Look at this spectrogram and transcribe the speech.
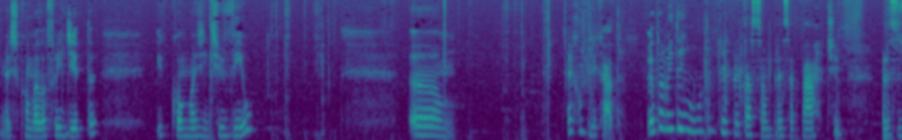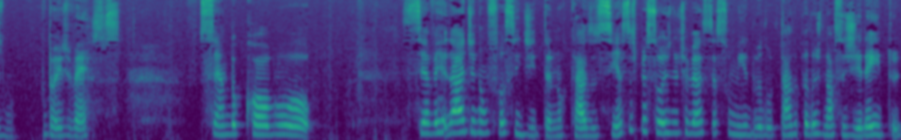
Mas como ela foi dita e como a gente viu, é complicado. Eu também tenho outra interpretação para essa parte, para esses dois versos, sendo como se a verdade não fosse dita, no caso, se essas pessoas não tivessem assumido e lutado pelos nossos direitos,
